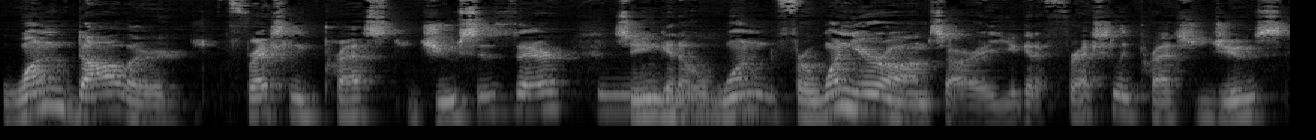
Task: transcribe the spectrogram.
one dollar freshly pressed juices there. So you can get a Mm. one for one euro. I'm sorry, you get a freshly pressed juice,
